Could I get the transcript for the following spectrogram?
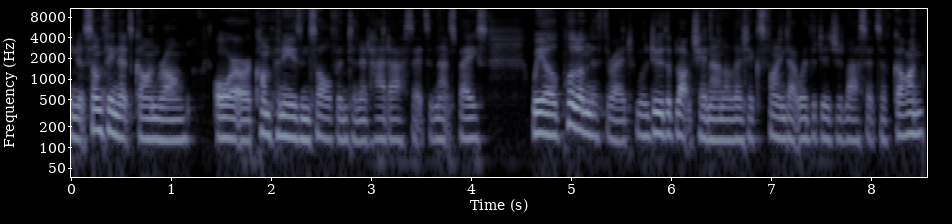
you know something that's gone wrong, or our company is insolvent and it had assets in that space, we'll pull on the thread. We'll do the blockchain analytics, find out where the digital assets have gone.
